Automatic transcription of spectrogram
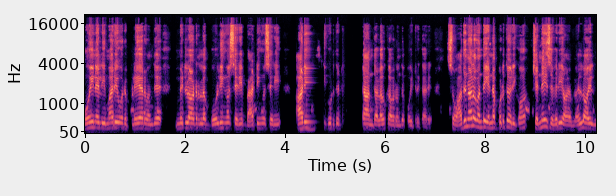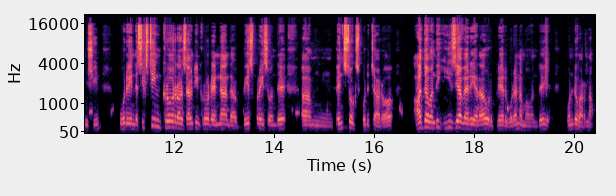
மொயின் அலி மாதிரி ஒரு பிளேயர் வந்து மிடில் ஆர்டர்ல bowling-ம் சரி பேட்டிங்கும் சரி ஆடி கொடுத்துட்டு அந்த அளவுக்கு அவர் வந்து போயிட்டு இருக்காரு. ஸோ அதனால வந்து என்னை பொறுத்த வரைக்கும் Chennai is very well oil machine ஒரு இந்த சிக்ஸ்டீன் க்ரோர் செவன்டீன் க்ரோர் என்ன அந்த பேஸ் பிரைஸ் வந்து பென் ஸ்டோக்ஸ் பிடிச்சாரோ அதை வந்து ஈஸியா வேற யாராவது ஒரு பிளேயர் கூட நம்ம வந்து கொண்டு வரலாம்.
